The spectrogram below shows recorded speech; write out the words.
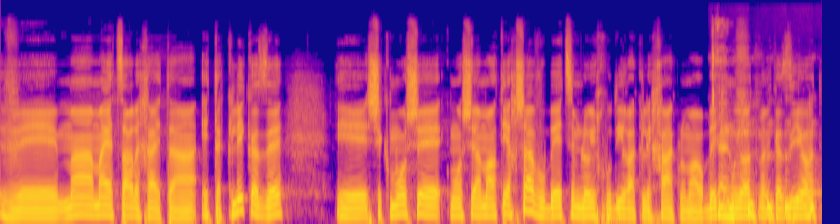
ומה יצר לך את, ה, את הקליק הזה אה, שכמו ש, שאמרתי עכשיו הוא בעצם לא ייחודי רק לך כלומר הרבה כן. דמויות מרכזיות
